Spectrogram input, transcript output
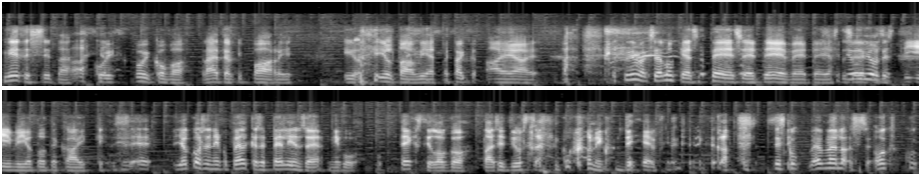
mieti sitä, Ai. kui, kui kova. Lähet jonkin baariin il- iltaa viettää, kaikki, ai ai, Viimeksi se lukee se PC, DVD ja sitten Joo, se joo, siis tiimijutut ja kaikki. Siis, e, joko se niinku pelkkä se pelin se niinku tekstilogo, tai sitten just se koko niinku DVD. Siis kun mä en oo, siis onks, kun,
